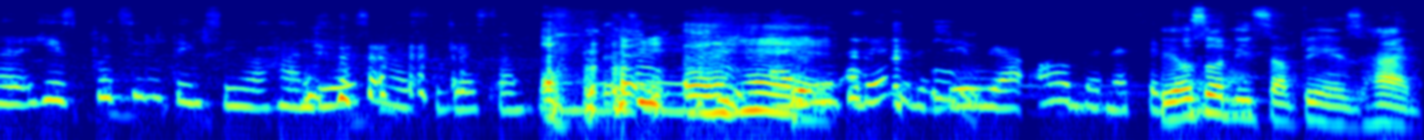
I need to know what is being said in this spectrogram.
But he's putting things in your hand. He also has to get something. I mean, at the end of the day, we are all benefiting. He also needs something in his hand.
